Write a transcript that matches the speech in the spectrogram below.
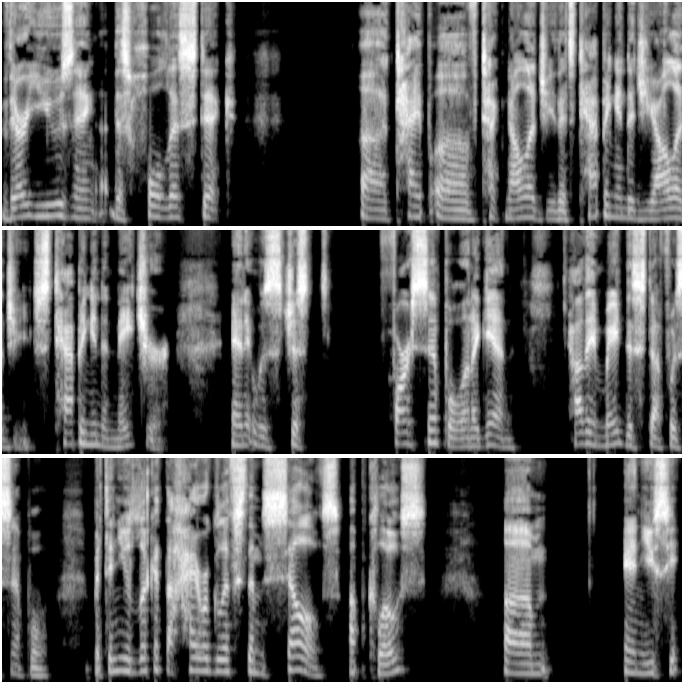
they're using this holistic uh, type of technology that's tapping into geology, just tapping into nature. And it was just far simple. And again, how they made this stuff was simple. But then you look at the hieroglyphs themselves up close, um, and you see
